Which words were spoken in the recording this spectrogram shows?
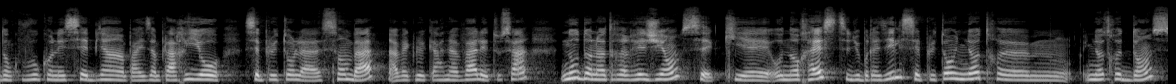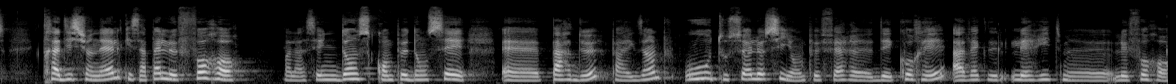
donc, vous connaissez bien, par exemple, à Rio, c'est plutôt la samba avec le carnaval et tout ça. Nous, dans notre région, c'est, qui est au nord-est du Brésil, c'est plutôt une autre, euh, une autre danse traditionnelle qui s'appelle le forró. Voilà, c'est une danse qu'on peut danser euh, par deux, par exemple, ou tout seul aussi. On peut faire euh, des chorés avec les rythmes, euh, le forró.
